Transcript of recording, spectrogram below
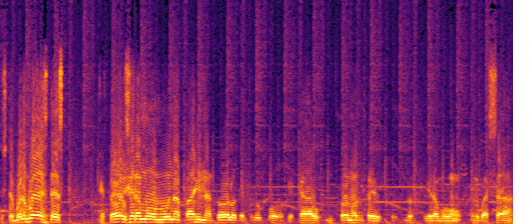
Este, bueno, pues este, que todos hiciéramos una página, todos los del grupo, que cada todos nosotros los tuviéramos en WhatsApp.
